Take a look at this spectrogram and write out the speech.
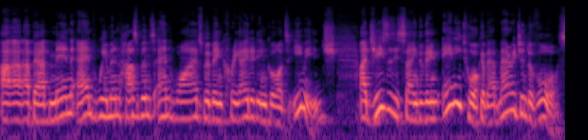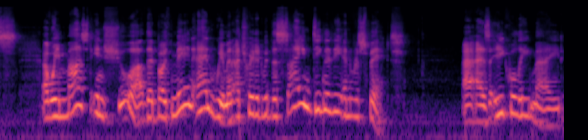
uh, uh about men and women, husbands and wives, but being created in God's image, uh, Jesus is saying that in any talk about marriage and divorce, uh, we must ensure that both men and women are treated with the same dignity and respect uh, as equally made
